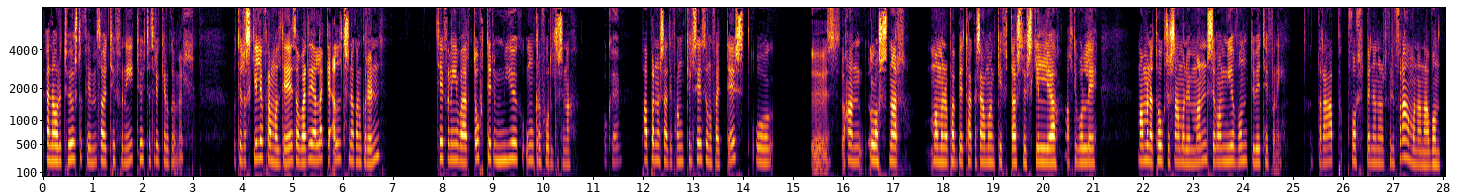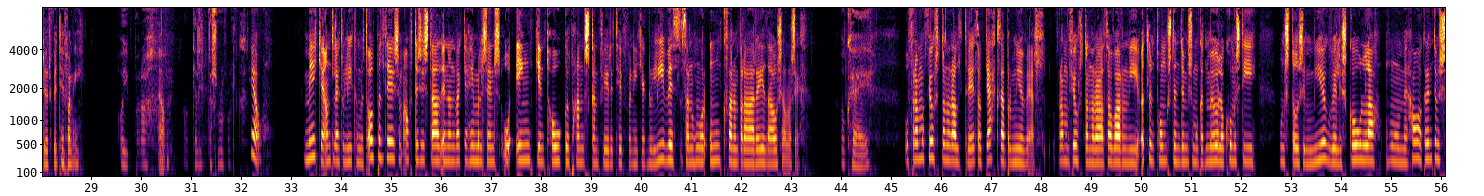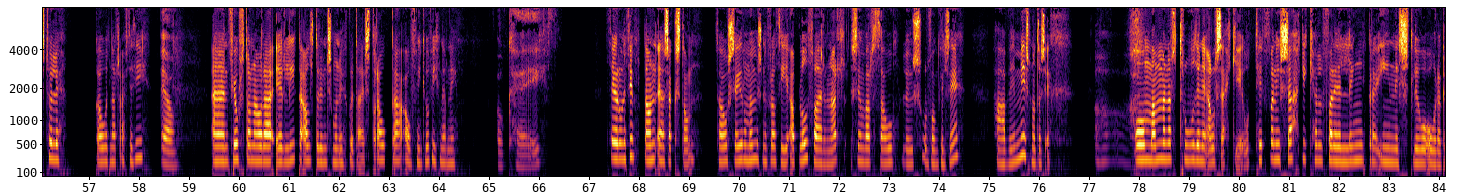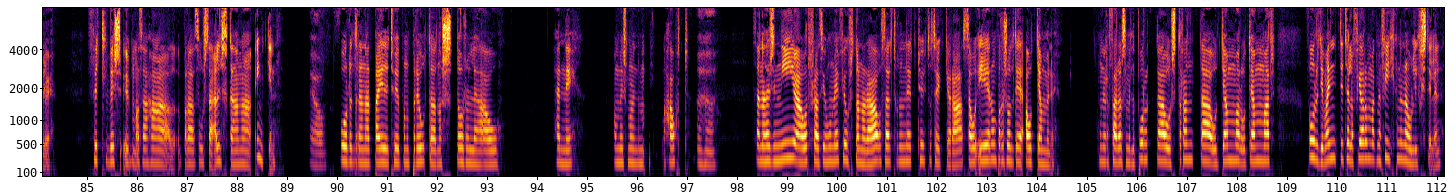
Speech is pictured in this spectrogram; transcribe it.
En árið 2005 þá er Tiffany 23 ára gömul. Og til að skilja framaldi þá verði ég að leggja eldsnökan grunn. Tiffany var dóttir mjög ungra fóröldur sinna. Ok. Pappana satt í fangilsi þegar hún fættist og uh, hann losnar. Mamman og pappi taka saman, giftast, þau skilja, allt í voli. Mamman tók svo saman við mann sem var mjög vondur við Tiffany. Drap kvolpin hennar fyrir framan hana vondur við Tiffany. Ég bara. Já. Og gældar svona fólk. Já. Mikið andlegt og líkamlegt ofbeldi sem átti sér stað innan veggja heimilisins og enginn tók upp hanskan fyrir Tiffany gegnum lífið þannig hún var ung farin bara að reyða á sjálfa sig. Ok. Og fram á 14 ára aldri þá gekk það bara mjög vel. Fram á 14 ára þá var hún í öllum tómstundum sem hún gæti mögulega komist í. Hún stóð sér mjög vel í skóla, hún var með háa greindavistölu, gáðunar eftir því. Já. En 14 ára er líka aldurinn sem hún uppgötaði stráka, áfengi og fíknefni. Ok. Þegar hún er 15 eða 16 þá segir hún mömmu sinni frá því að blóðfæðarinnar sem var þá laus úr fangilsi hafi misnotað sig. Oh. Og mammanar trúðinni alls ekki og Tiffany sökk í kjölfarið lengra í nýslu og óreglu. Fullviss um að það hafa bara þú veist að elska hana enginn. Já. fóreldrar hennar bæði tvö búin að brjóta þarna stórlega á henni á mismunandi hátt. Uh Þannig að þessi nýju ár frá því hún er 14 ára og þar til hún er 23 ára þá er hún bara svolítið á djamminu. Hún er að fara sem vilja borga og stranda og djammar og djammar fóruð í vændi til að fjármagna fíknina og lífstilinn.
